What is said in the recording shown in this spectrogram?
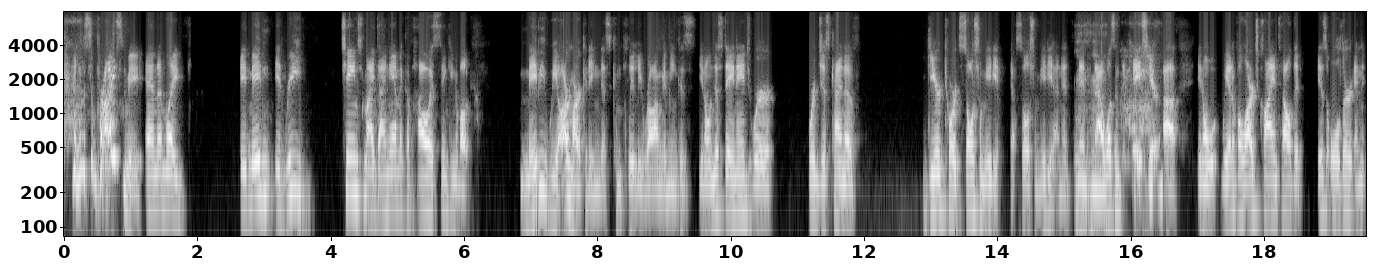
kind of surprised me and i'm like it made it re changed my dynamic of how i was thinking about maybe we are marketing this completely wrong i mean because you know in this day and age we're we're just kind of geared towards social media, social media, and, it, mm-hmm. and that wasn't the case here. Uh, you know, we have a large clientele that is older and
